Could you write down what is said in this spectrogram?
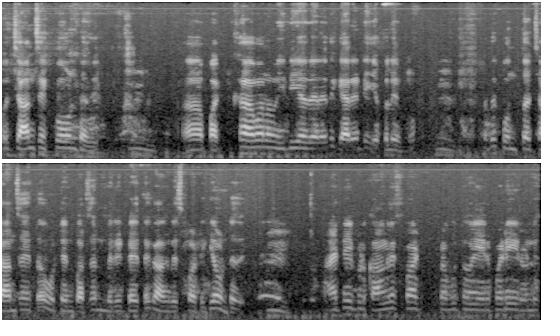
కొంచెం ఛాన్స్ ఎక్కువ ఉంటుంది. పక్కా మనం ఇది అది అనేది గ్యారంటీ చెప్పలేము. అయితే కొంత ఛాన్స్ అయితే ఒక టెన్ పర్సెంట్ మెరిట్ అయితే కాంగ్రెస్ పార్టీకే ఉంటుంది. అయితే ఇప్పుడు కాంగ్రెస్ పార్టీ ప్రభుత్వం ఏర్పడి రెండు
